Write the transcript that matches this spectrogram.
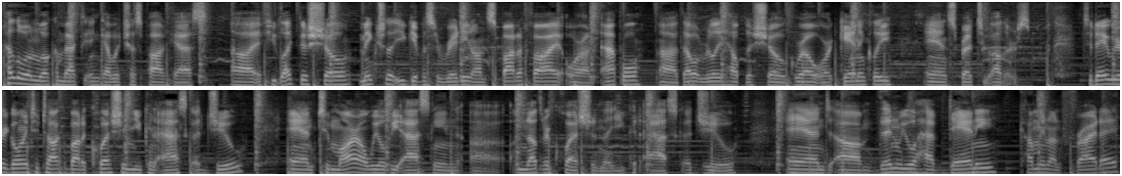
Hello and welcome back to In We Trust podcast. Uh, if you like this show, make sure that you give us a rating on Spotify or on Apple. Uh, that will really help the show grow organically and spread to others. Today we are going to talk about a question you can ask a Jew, and tomorrow we will be asking uh, another question that you could ask a Jew, and um, then we will have Danny coming on Friday,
